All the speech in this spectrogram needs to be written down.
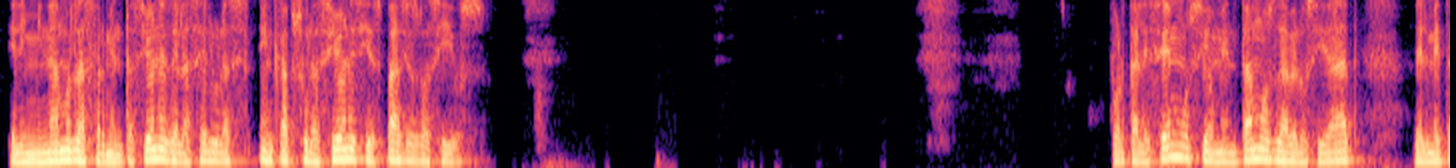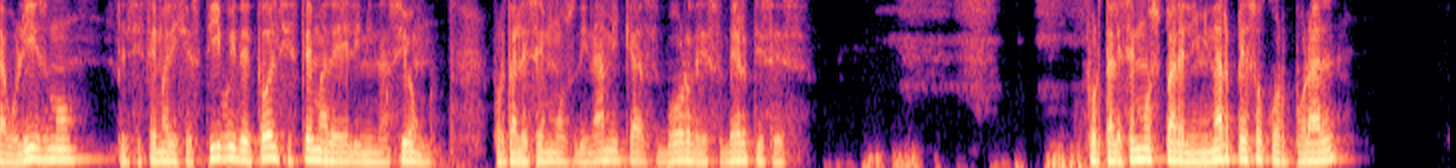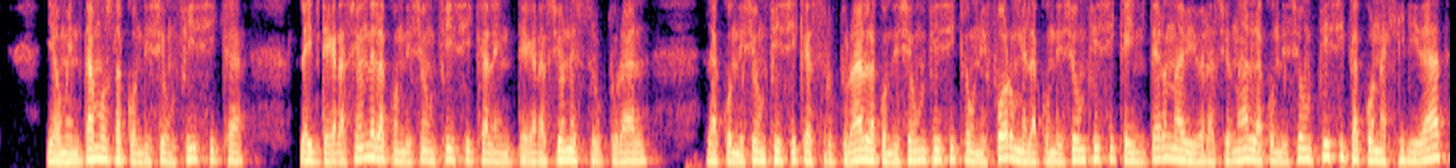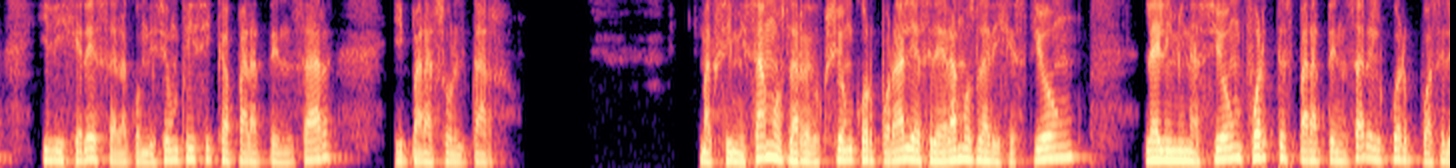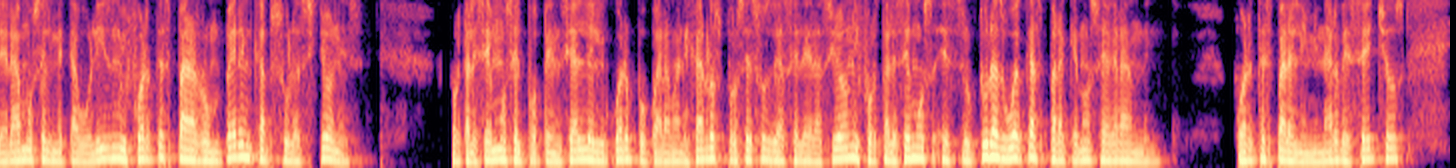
Eliminamos las fermentaciones de las células, encapsulaciones y espacios vacíos. fortalecemos y aumentamos la velocidad del metabolismo, del sistema digestivo y de todo el sistema de eliminación. Fortalecemos dinámicas, bordes, vértices. Fortalecemos para eliminar peso corporal y aumentamos la condición física, la integración de la condición física, la integración estructural, la condición física estructural, la condición física uniforme, la condición física interna vibracional, la condición física con agilidad y ligereza, la condición física para tensar y para soltar. Maximizamos la reducción corporal y aceleramos la digestión, la eliminación, fuertes para tensar el cuerpo, aceleramos el metabolismo y fuertes para romper encapsulaciones. Fortalecemos el potencial del cuerpo para manejar los procesos de aceleración y fortalecemos estructuras huecas para que no se agranden. Fuertes para eliminar desechos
